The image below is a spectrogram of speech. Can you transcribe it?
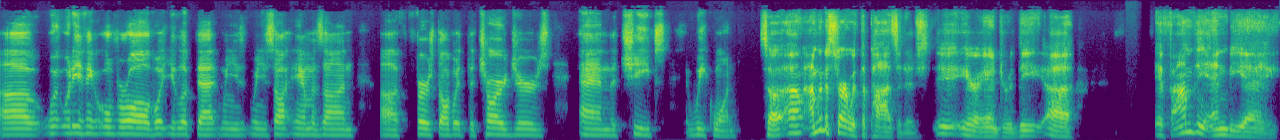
Uh, what, what, do you think overall of what you looked at when you when you saw Amazon uh, first off with the Chargers and the Chiefs week one? So I'm going to start with the positives here, Andrew. The uh, if I'm the NBA,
